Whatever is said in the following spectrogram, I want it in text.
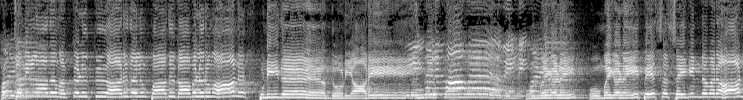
குற்றமில்லாத மக்களுக்கு ஆறுதலும் பாதுகாவலருமான புனித அந்தோணியாரே. உண்மைகளை உண்மைகளை பேச செய்கின்றவரான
